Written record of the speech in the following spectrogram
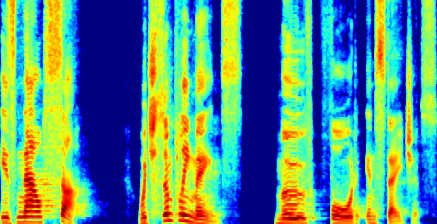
is nasa, which simply means move forward in stages.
